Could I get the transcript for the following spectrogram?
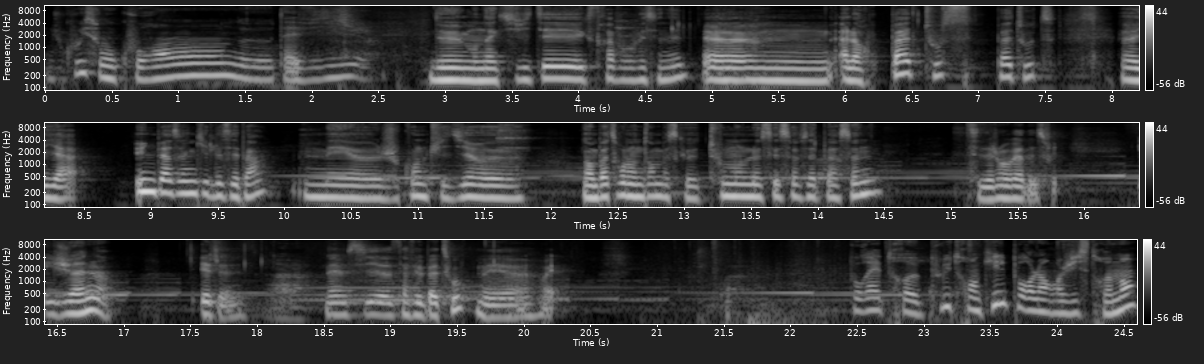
Du coup, ils sont au courant de ta vie de mon activité extra-professionnelle. Euh, alors, pas tous, pas toutes. Il y a une personne qui ne le sait pas, mais euh, je compte lui dire euh, dans pas trop longtemps parce que tout le monde le sait sauf cette personne. C'est des gens ouverts d'esprit. et jeune. Et jeunes. Même si euh, ça fait pas tout, mais euh, ouais. Pour être plus tranquille pour l'enregistrement,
